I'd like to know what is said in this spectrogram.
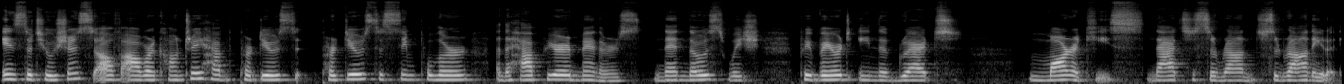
institutions of our country have produced produced simpler and happier manners than those which prevailed in the great monarchies that surround, surrounded,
